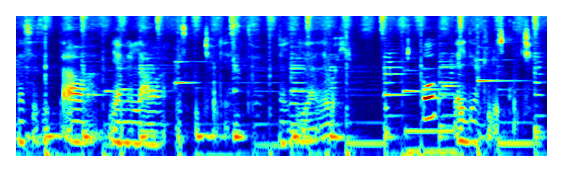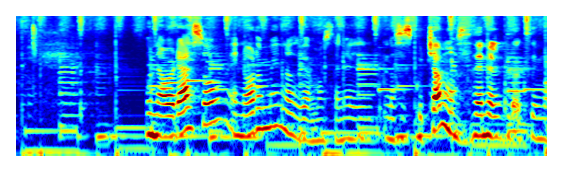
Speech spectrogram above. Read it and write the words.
necesitaba y anhelaba escuchar esto el día de hoy o el día que lo escuche. Un abrazo enorme, nos vemos en el, nos escuchamos en el próximo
